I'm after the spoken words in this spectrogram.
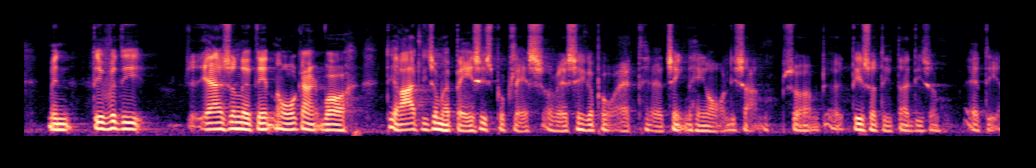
men det er fordi, jeg er sådan af den overgang, hvor det er rart ligesom at have basis på plads og være sikker på, at uh, tingene hænger ordentligt sammen. Så uh, det er så det, der ligesom er der.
